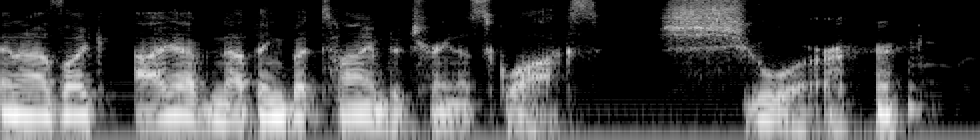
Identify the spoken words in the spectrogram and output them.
And I was like, I have nothing but time to train a squox. Sure.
